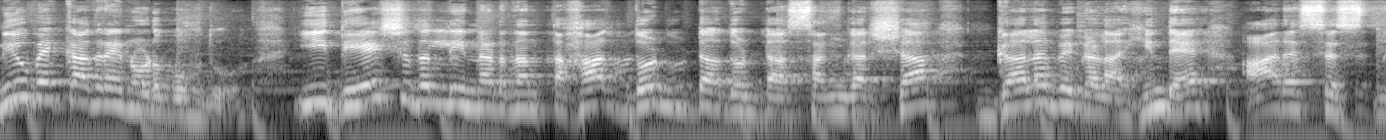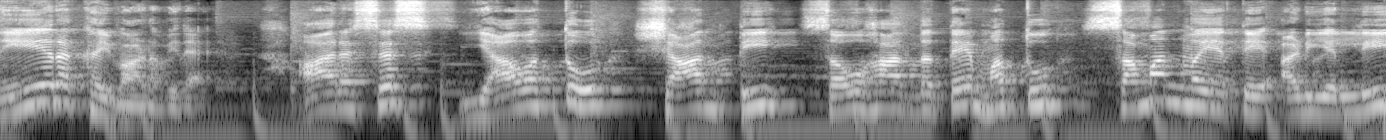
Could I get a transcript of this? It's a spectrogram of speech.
ನೀವು ಬೇಕಾದರೆ ನೋಡಬಹುದು. ಈ ದೇಶದಲ್ಲಿ ನಡೆದಂತಹ ದೊಡ್ಡ ದೊಡ್ಡ ಸಂಘರ್ಷ ಗಲಭೆಗಳ ಹಿಂದೆ ಆರ್ ಎಸ್ ಎಸ್ ನೇರ ಕೈವಾಡವಿದೆ. ಆರ್ ಎಸ್ ಎಸ್ ಯಾವತ್ತೂ ಶಾಂತಿ, ಸೌಹಾರ್ದತೆ ಮತ್ತು ಸಮನ್ವಯತೆ ಅಡಿಯಲ್ಲಿ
